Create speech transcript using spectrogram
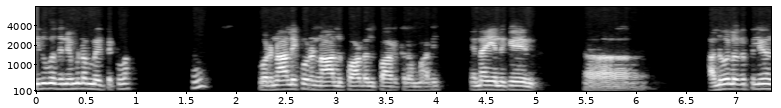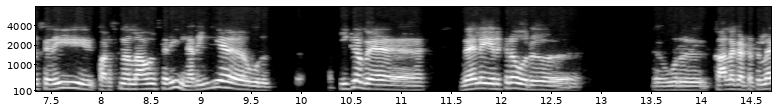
இருபது நிமிடம் எடுத்துக்கலாம். ஒரு நாளைக்கு ஒரு நாலு பாடல் பார்க்குற மாதிரி. ஏன்னா எனக்கு அலுவலகத்திலயும் சரி பர்சனலாவும் சரி நிறைய ஒரு அதிக வே வேலை இருக்கிற ஒரு ஒரு காலகட்டத்துல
